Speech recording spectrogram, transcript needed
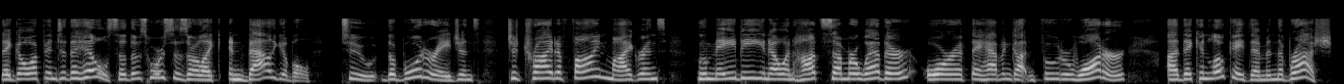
They go up into the hills. So those horses are like invaluable to the border agents to try to find migrants who maybe, you know, in hot summer weather or if they haven't gotten food or water, uh, they can locate them in the brush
